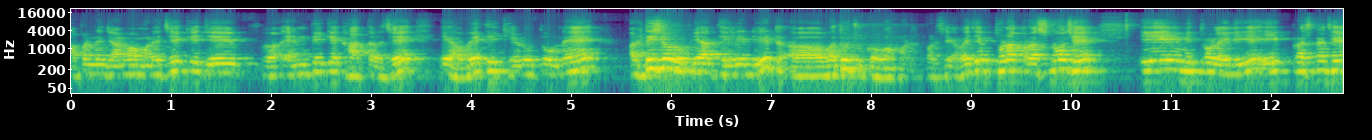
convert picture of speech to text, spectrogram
આપણને જાણવા મળે છે કે જે એનપીકે ખાતર છે, એ હવેથી ખેડૂતોને અઢીસો રૂપિયા થેલી દીઠ વધુ ચૂકવવા પડશે. હવે જે થોડા પ્રશ્નો છે, એ મિત્રો લઈ લઈએ. એક પ્રશ્ન છે,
